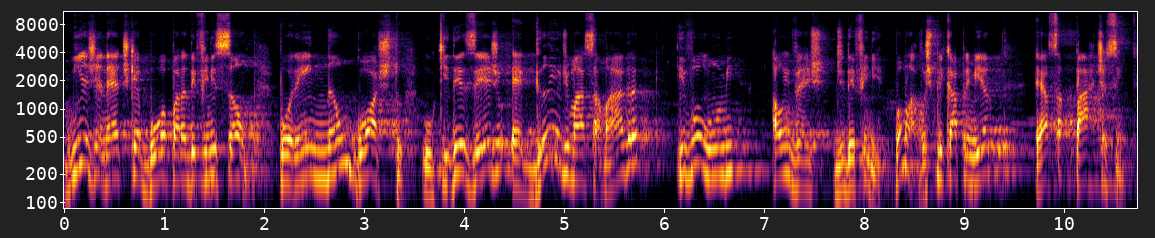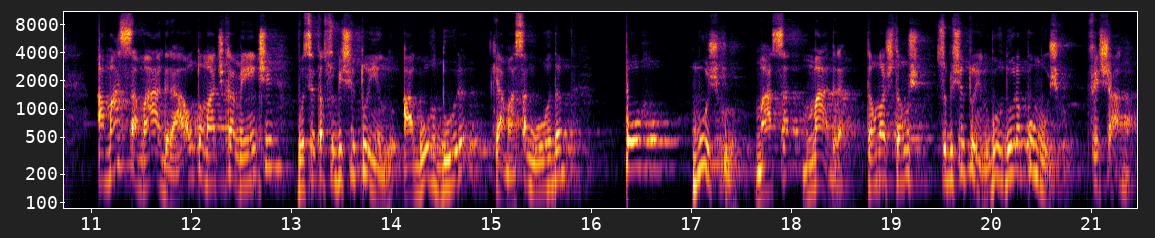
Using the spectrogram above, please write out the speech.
minha genética é boa para definição, porém não gosto. O que desejo é ganho de massa magra e volume ao invés de definir. Vamos lá, vou explicar primeiro essa parte assim. A massa magra, automaticamente, você está substituindo a gordura, que é a massa gorda, por músculo, massa magra. Então nós estamos substituindo gordura por músculo, fechado.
